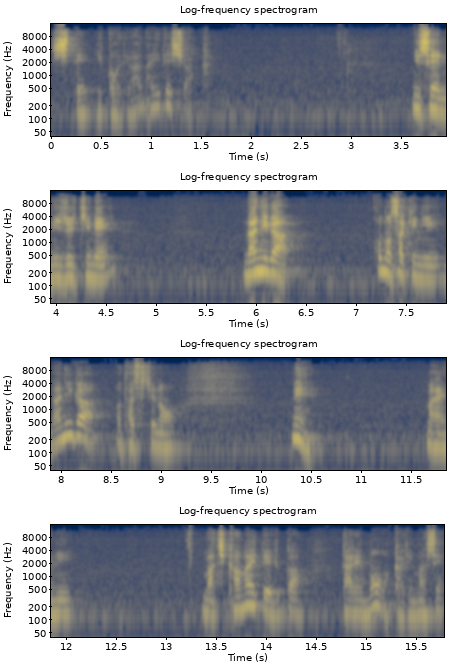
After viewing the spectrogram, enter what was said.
していこうではないでしょうか。2021年。何がこの先に何が私たちのね前に待ち構えているか誰も分かりません。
